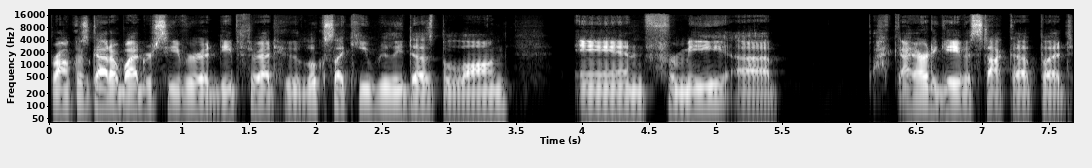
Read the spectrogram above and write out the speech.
Broncos got a wide receiver, a deep threat who looks like he really does belong. And for me, uh, I already gave a stock up, but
